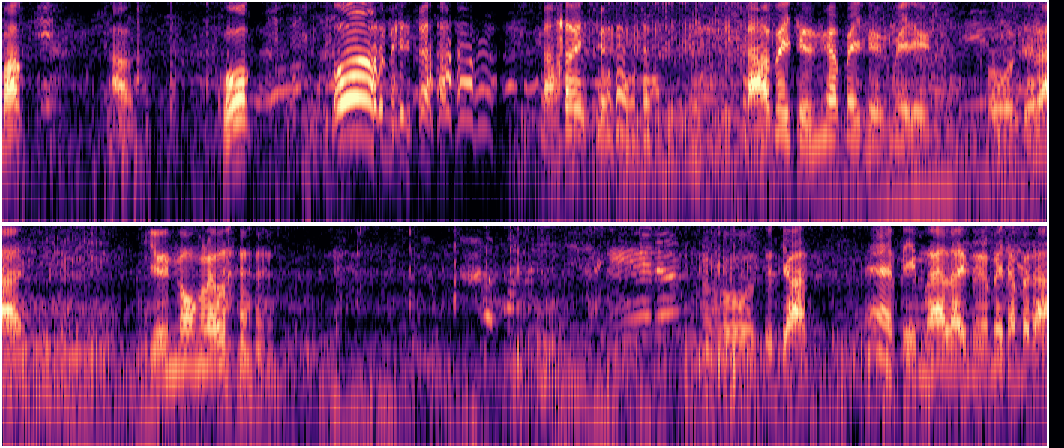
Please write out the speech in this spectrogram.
บล็อกเอาโคกโอ้ยไม่ถึงขาไม่ถึงขาไม่ถึงครับไม่ถึงไม่ถึงโอ้เสียดาย ยืนงงแล้ว โอ้โห สุดยอดแหมฝีมืออะไรมือไม่ธรรมดา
